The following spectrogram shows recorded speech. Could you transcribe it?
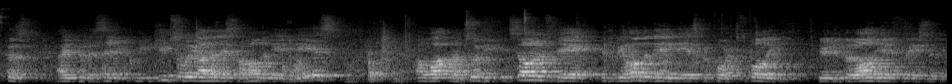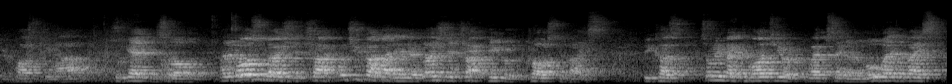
Because I could have said you keep somebody on the list for 180 days and whatnot. So if you install it today, it'll be 180 days before it's fully. You've got all the information that you could possibly have. So get it installed. And it also allows you to track, once you've got that in there, it allows you to track people across device. Because somebody might come onto your website on a mobile device,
